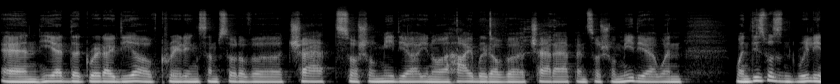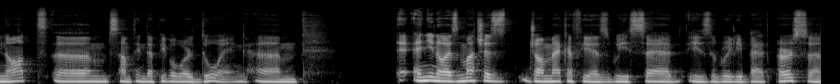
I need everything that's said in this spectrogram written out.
And he had the great idea of creating some sort of a chat social media you know a hybrid of a chat app and social media when when this was really not um, something that people were doing. Um, and you know as much as john mcafee as we said is a really bad person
